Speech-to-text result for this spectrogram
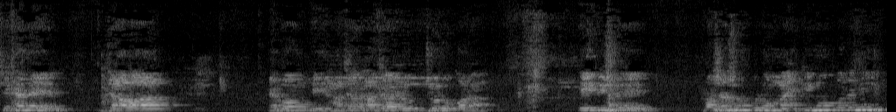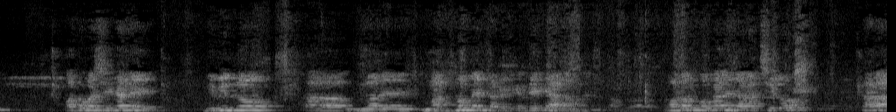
সেখানে যাওয়া এবং এই হাজার হাজার লোক জড়ো করা, এই বিষয়ে প্রশাসন কোনো মাইকিংও করেনি, অথবা সেখানে বিভিন্ন মানে মাধ্যমে তাদেরকে ডেকে আনা হয়নি বরং ওখানে যারা ছিল তারা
